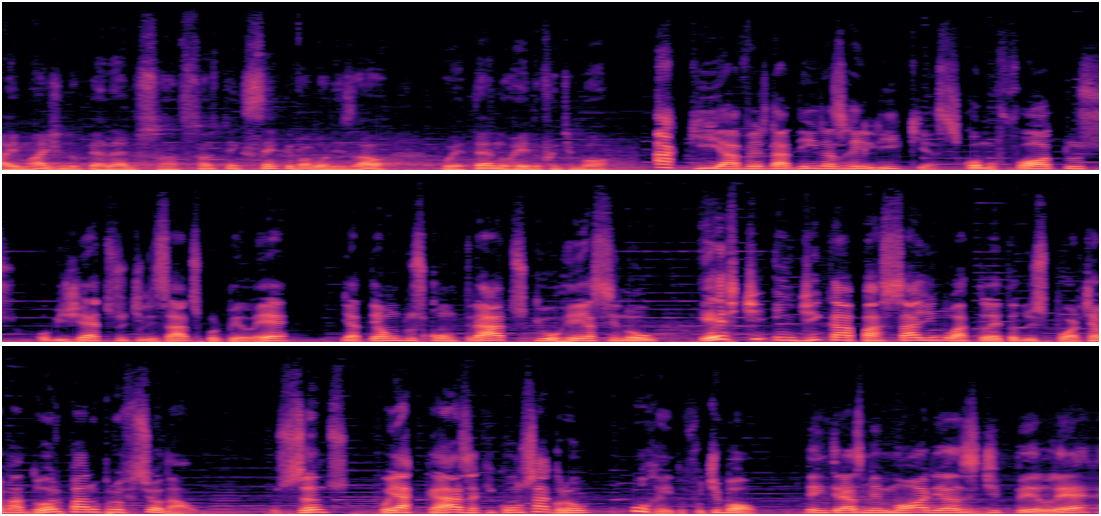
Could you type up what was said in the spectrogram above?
a imagem do Pelé do Santos. O Santos tem que sempre valorizar o eterno rei do futebol. Aqui há verdadeiras relíquias, como fotos, objetos utilizados por Pelé e até um dos contratos que o rei assinou. Este indica a passagem do atleta do esporte amador para o profissional. O Santos foi a casa que consagrou o rei do futebol. Dentre as memórias de Pelé,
